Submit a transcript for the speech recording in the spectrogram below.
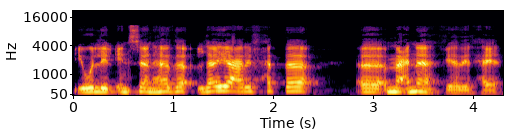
يولي الإنسان هذا لا يعرف حتى معناه في هذه الحياة.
